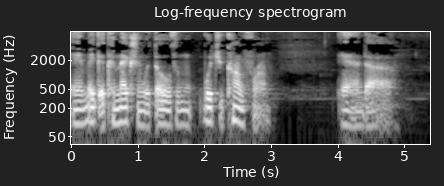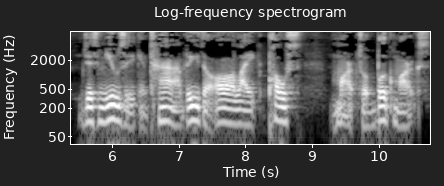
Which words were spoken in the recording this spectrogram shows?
and make a connection with those in which you come from and uh, just music and time. These are all like postmarks or bookmarks.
